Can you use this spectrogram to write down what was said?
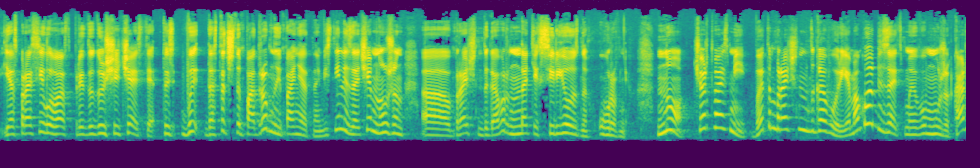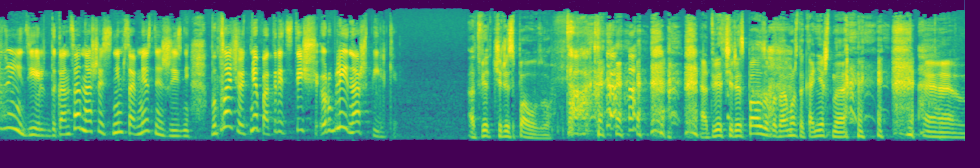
Я спросила вас в предыдущей части, то есть вы достаточно подробно и понятно объяснили, зачем нужен э, брачный договор ну, на тех серьезных уровнях. Но, черт возьми, в этом брачном договоре я могу обязать моего мужа каждую неделю до конца нашей с ним совместной жизни выплачивать мне по 30 30 тысяч рублей на шпильки. Ответ через паузу. Так. Ответ через паузу, потому что, конечно, э,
